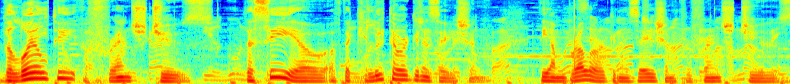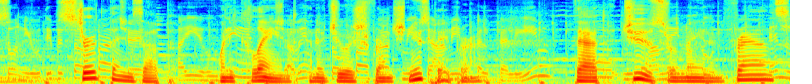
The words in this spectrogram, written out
The loyalty of French Jews. The CEO of the Kelita organization, the umbrella organization for French Jews, stirred things up when he claimed in a Jewish French newspaper that Jews remain in France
